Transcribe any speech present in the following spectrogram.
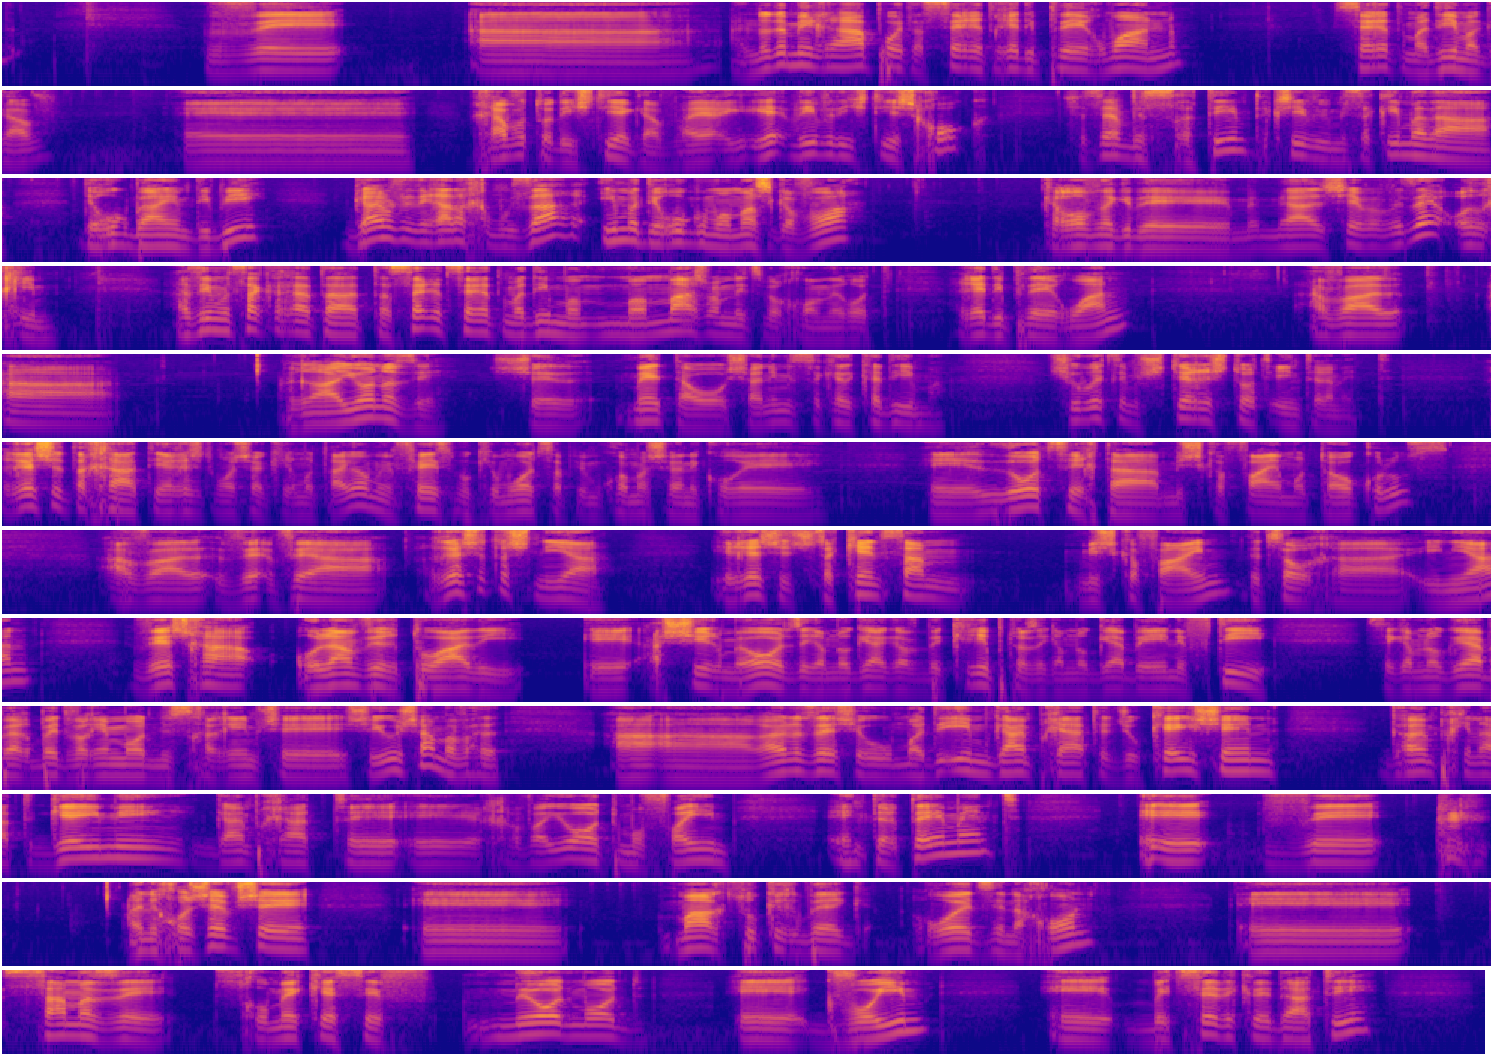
ו... אה, אני לא יודע מי ראה פה את הסרט Ready Player One, סרט מדהים אגב. אה, חייב אותו לאשתי אגב. לי ולאשתי יש חוק, שעושה בסרטים, תקשיבי, מסתכלים על הדירוג ב-IMDb, גם אם זה נראה לך מוזר, אם הדירוג הוא ממש גבוה, קרוב נגיד אה, מעל שבע וזה, הולכים. אז אם עושה ככה את הסרט, סרט מדהים, ממש ממליץ בחום לראות, Ready Player One, אבל הרעיון הזה של מטא, או שאני מסתכל קדימה, שהוא בעצם שתי רשתות אינטרנט. רשת אחת היא הרשת כמו שמכירים אותה היום, עם פייסבוק, עם וואטסאפ, עם כל מה שאני קורא, אה, לא צריך את המשקפיים או את האוקולוס, אבל, ו, והרשת השנייה היא רשת שאתה כן שם משקפיים, לצורך העניין, ויש לך עולם וירטואלי אה, עשיר מאוד, זה גם נוגע אגב בקריפטו, זה גם נוגע ב-NFT, זה גם נוגע בהרבה דברים מאוד מסחריים שיהיו שם, אבל הרעיון הזה שהוא מדהים גם מבחינת education, גם מבחינת גיימינג, גם מבחינת אה, אה, חוויות, מופעים, entertainment, אה, ואני חושב שמרק צוקרברג רואה את זה נכון, אה, שם על זה סכומי כסף מאוד מאוד אה, גבוהים, אה, בצדק לדעתי, אה,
